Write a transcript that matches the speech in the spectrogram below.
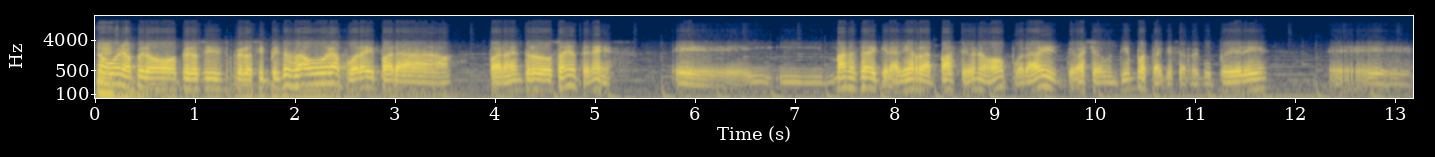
No, bueno, pero pero si pero si empezás ahora, por ahí para para dentro de dos años tenés. Eh, y, más allá de que la guerra pase o no, por ahí te va a llevar un tiempo hasta que se recupere. Eh,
